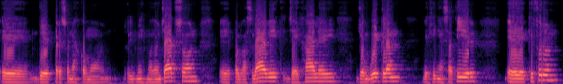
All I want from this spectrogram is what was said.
eh, de personas como el mismo Don Jackson, eh, Paul Vaslavic, Jay Haley, John Wickland, Virginia Satir, que fueron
